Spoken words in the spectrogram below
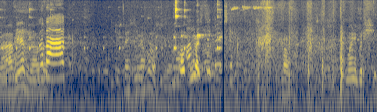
No wiem, no. Robak! Jakieś częściej na wolę. Moje bez siły.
